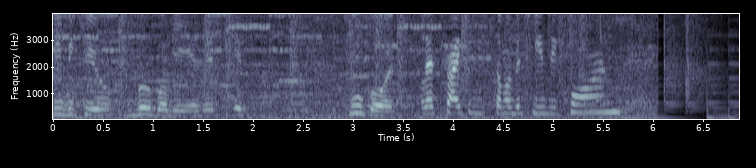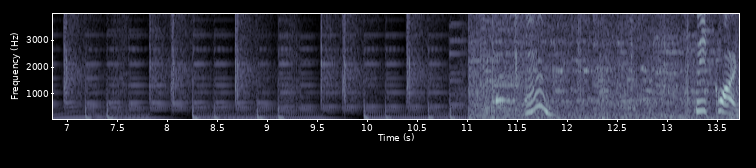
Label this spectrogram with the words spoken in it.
BBQ bulgogi is. It's, it's too good. Let's try some of the cheesy corn. Mmm. Sweet corn.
